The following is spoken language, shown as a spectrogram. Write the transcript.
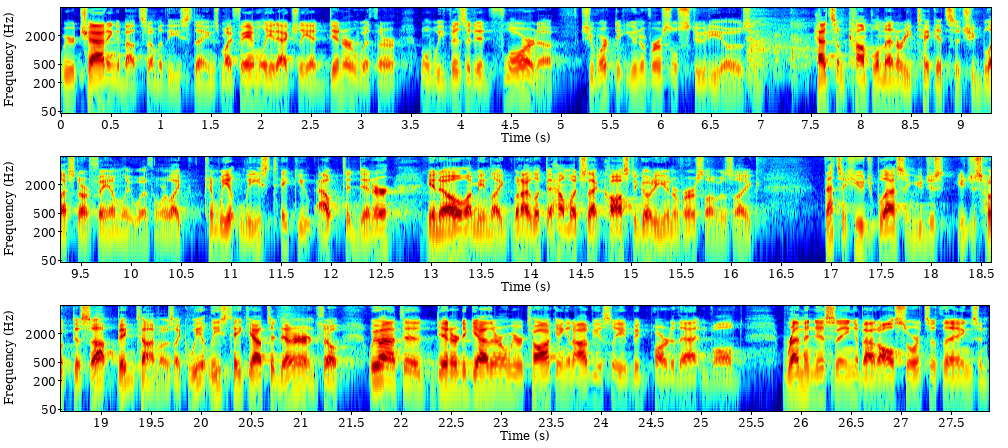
We were chatting about some of these things. My family had actually had dinner with her when we visited Florida. She worked at Universal Studios and had some complimentary tickets that she blessed our family with. And we're like, can we at least take you out to dinner? You know, I mean, like when I looked at how much that cost to go to Universal, I was like, that's a huge blessing. You just you just hooked us up big time. I was like, "Can we at least take you out to dinner? And so we went out to dinner together and we were talking, and obviously a big part of that involved reminiscing about all sorts of things. And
